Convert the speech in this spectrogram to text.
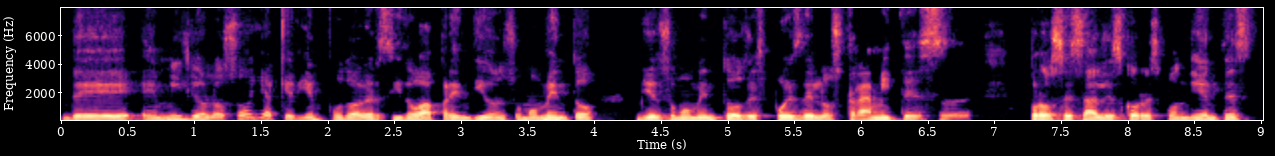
de Emilio Lozoya, que bien pudo haber sido aprendido en su momento y en su momento después de los trámites eh, procesales correspondientes,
